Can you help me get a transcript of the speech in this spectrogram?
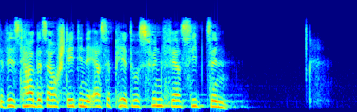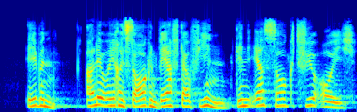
Weshalb es auch steht in 1. Petrus 5, Vers 17. Eben, alle eure Sorgen werft auf ihn, denn er sorgt für euch.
